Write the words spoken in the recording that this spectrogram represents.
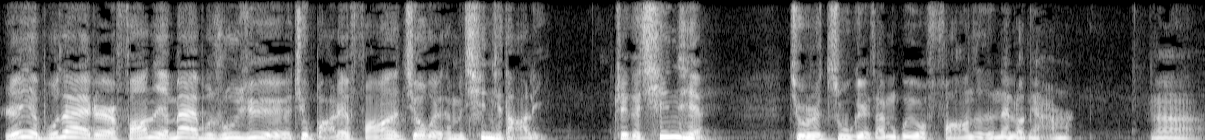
人也不在这儿，房子也卖不出去，就把这房子交给他们亲戚打理。这个亲戚就是租给咱们鬼友房子的那老娘们儿啊。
